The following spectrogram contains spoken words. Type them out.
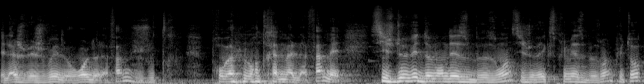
et là je vais jouer le rôle de la femme, je joue probablement très mal la femme, mais si je devais demander ce besoin, si je devais exprimer ce besoin plutôt,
